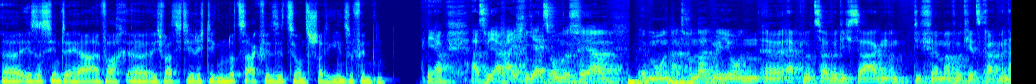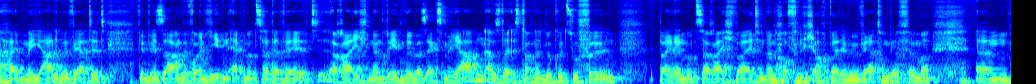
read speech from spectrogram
äh, ist es hinterher einfach, äh, ich weiß nicht, die richtigen Nutzerakquisitionsstrategien zu finden? Ja, also wir erreichen jetzt ungefähr im Monat 100 Millionen äh, App-Nutzer, würde ich sagen. Und die Firma wird jetzt gerade mit einer halben Milliarde bewertet. Wenn wir sagen, wir wollen jeden App-Nutzer der Welt erreichen, dann reden wir über 6 Milliarden. Also da ist noch eine Lücke zu füllen bei der Nutzerreichweite und dann hoffentlich auch bei der Bewertung der Firma. Ähm,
